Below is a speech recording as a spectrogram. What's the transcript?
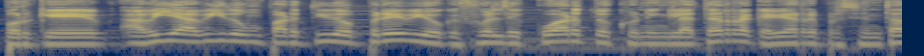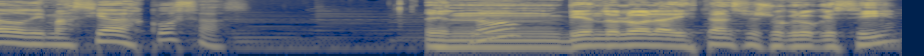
Porque había habido un partido previo que fue el de cuartos con Inglaterra que había representado demasiadas cosas. En- ¿No? Viéndolo a la distancia, yo creo que sí.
